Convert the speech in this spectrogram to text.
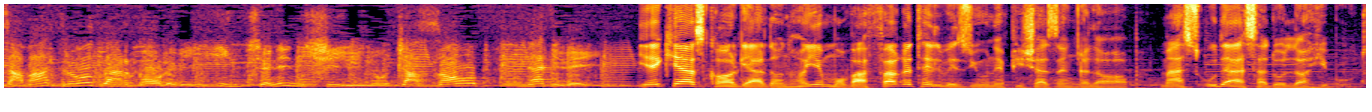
سمت را در قالبی این چنین شیرین و جذاب ندیده ای. یکی از کارگردانهای موفق تلویزیون پیش از انقلاب مسعود اسداللهی بود.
